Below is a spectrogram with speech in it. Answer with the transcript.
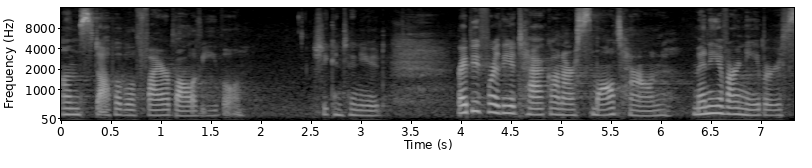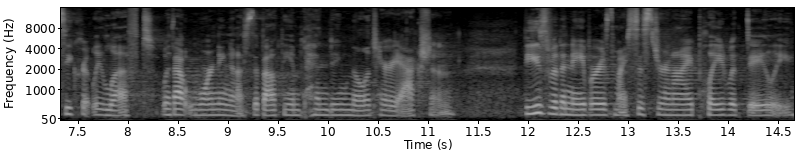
unstoppable fireball of evil. She continued, Right before the attack on our small town, many of our neighbors secretly left without warning us about the impending military action. These were the neighbors my sister and I played with daily.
